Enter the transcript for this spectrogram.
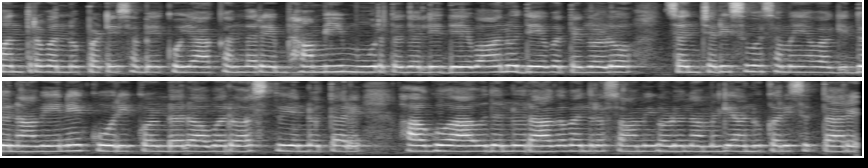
ಮಂತ್ರವನ್ನು ಪಠಿಸಬೇಕು. ಯಾಕಂದರೆ ಬ್ರಾಹ್ಮಿ ಮುಹೂರ್ತದಲ್ಲಿ ದೇವಾನುದೇವತೆಗಳು ಸಂಚರಿಸುವ ಸಮಯವಾಗಿದ್ದು ನಾವೇನೇ ಕೋರಿಕೊಂಡರೂ ಅವರು ಅಸ್ತು ಎನ್ನುತ್ತಾರೆ. ಹಾಗೂ ಅದನ್ನು ರಾಘವೇಂದ್ರ ಸ್ವಾಮಿಗಳು ನಮಗೆ ಅನುಕರಿಸುತ್ತಾರೆ.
